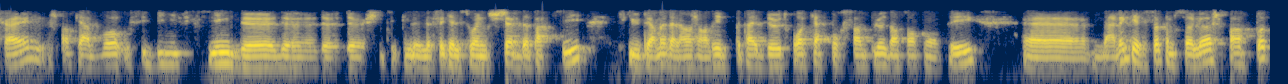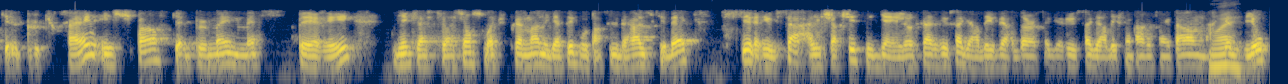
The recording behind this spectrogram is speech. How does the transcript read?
craindre. Je pense qu'elle va aussi bénéficier de, de, de, de- le fait qu'elle soit une chef de parti, ce qui lui permet d'aller engendrer peut-être 2, 3, 4% de plus dans son comté. Euh, avec des résultats comme ça, là, je pense pas qu'elle peut craindre et je pense qu'elle peut même espérer, bien que la situation soit extrêmement négative au Parti libéral du Québec, si elle réussit à aller chercher ces gains-là, si elle réussit à garder Verdun, si elle réussit à garder Saint-Henri-Saint-Anne, Ouais. Marquette-Bio,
